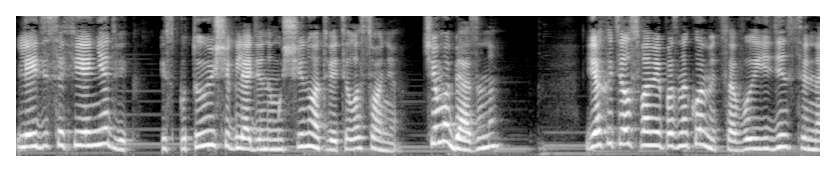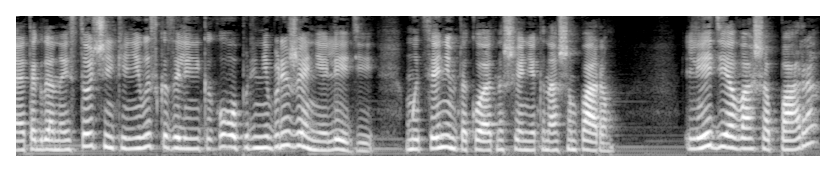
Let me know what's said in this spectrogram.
«Леди София Недвиг», – испытующе глядя на мужчину, ответила Соня. «Чем обязана?» «Я хотел с вами познакомиться. Вы единственная тогда на источнике не высказали никакого пренебрежения, леди. Мы ценим такое отношение к нашим парам». «Ледия ваша пара?»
